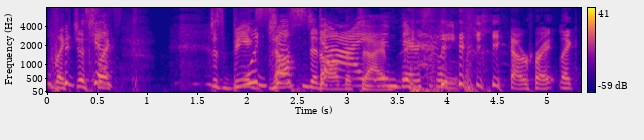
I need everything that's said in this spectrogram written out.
Like, just, like, just be Would just exhausted all the time. in their sleep. yeah, right. Like,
